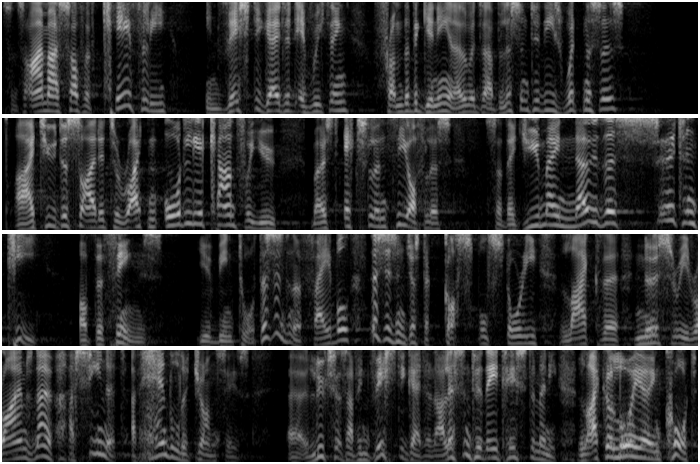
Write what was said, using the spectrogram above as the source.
since I myself have carefully investigated everything from the beginning, in other words, I've listened to these witnesses, I too decided to write an orderly account for you, most excellent Theophilus, so that you may know the certainty of the things you've been taught. This isn't a fable. This isn't just a gospel story like the nursery rhymes. No, I've seen it. I've handled it, John says. Uh, Luke says, I've investigated. I listened to their testimony like a lawyer in court.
